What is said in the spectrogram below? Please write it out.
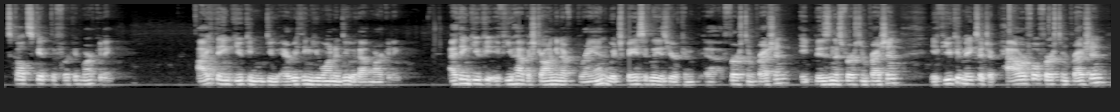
It's called Skip the Frickin' Marketing. I think you can do everything you want to do without marketing. I think you can, if you have a strong enough brand, which basically is your uh, first impression, a business first impression, if you can make such a powerful first impression,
